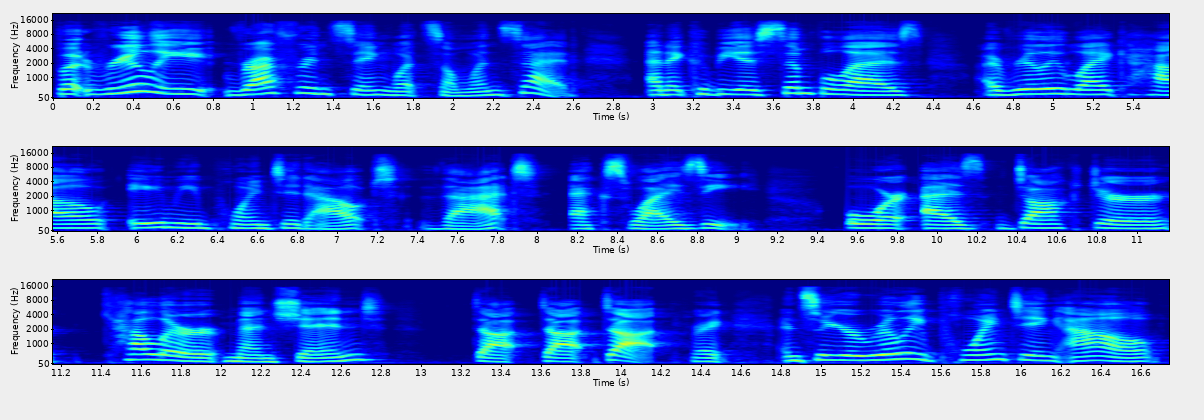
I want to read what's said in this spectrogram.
but really referencing what someone said. And it could be as simple as I really like how Amy pointed out that XYZ, or as Dr. Keller mentioned, dot, dot, dot, right? And so you're really pointing out,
